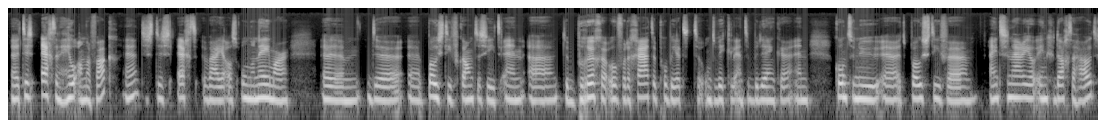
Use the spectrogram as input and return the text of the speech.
het is echt een heel ander vak. Hè? Het, is, het is echt waar je als ondernemer Ehm, de positieve kanten ziet en de bruggen over de gaten probeert te ontwikkelen en te bedenken en continu het positieve eindscenario in gedachten houdt,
